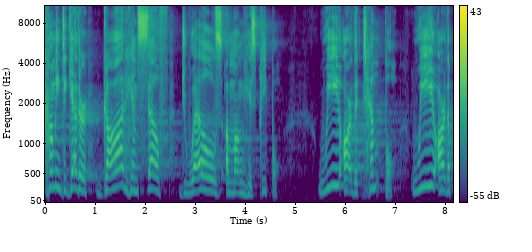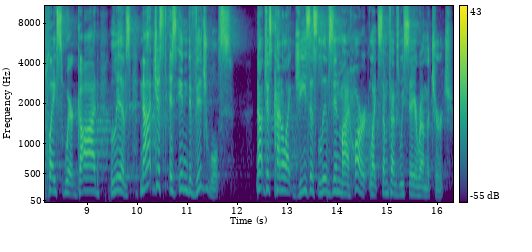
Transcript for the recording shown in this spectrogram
coming together, God Himself dwells among His people. We are the temple. We are the place where God lives, not just as individuals, not just kind of like Jesus lives in my heart, like sometimes we say around the church,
